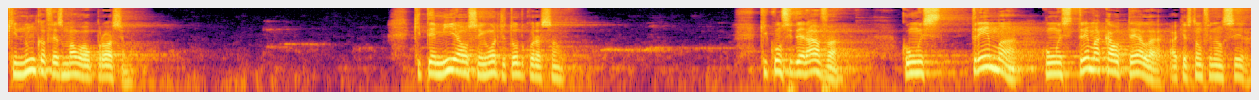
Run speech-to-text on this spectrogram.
Que nunca fez mal ao próximo? Que temia ao Senhor de todo o coração? Que considerava com extrema, com extrema cautela a questão financeira.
